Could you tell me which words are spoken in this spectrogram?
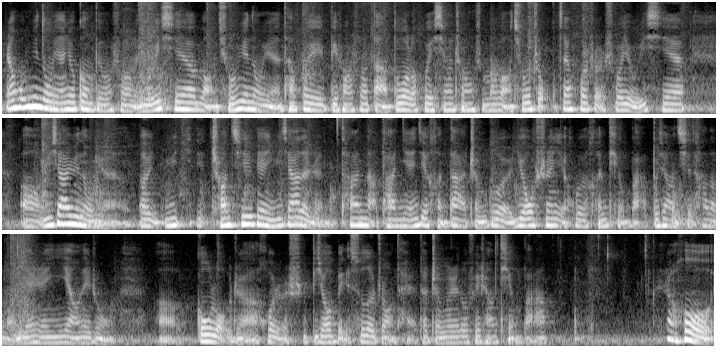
然后运动员就更不用说了，有一些网球运动员，他会比方说打多了会形成什么网球肘，再或者说有一些啊瑜伽运动员，呃瑜长期练瑜伽的人，他哪怕年纪很大，整个腰身也会很挺拔，不像其他的老年人一样那种。啊，佝偻着啊，或者是比较萎缩的状态，他整个人都非常挺拔。然后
